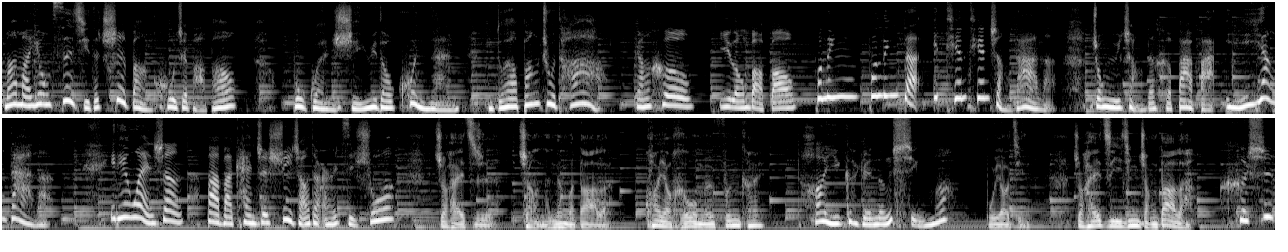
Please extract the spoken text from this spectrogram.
妈妈用自己的翅膀护着宝宝，不管谁遇到困难，你都要帮助他。然后，翼龙宝宝不灵不灵的一天天长大了，终于长得和爸爸一样大了。一天晚上，爸爸看着睡着的儿子说：“这孩子长得那么大了，快要和我们分开，他一个人能行吗？不要紧，这孩子已经长大了，可是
